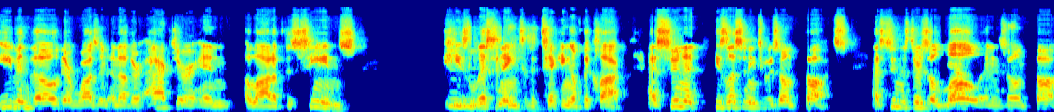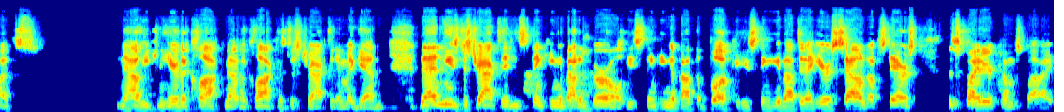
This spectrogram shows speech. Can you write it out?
even though there wasn't another actor in a lot of the scenes, he's mm-hmm. listening to the ticking of the clock. As soon as he's listening to his own thoughts, as soon as there's a lull in his own thoughts, now he can hear the clock. Now the clock has distracted him again. Then he's distracted. He's thinking about a girl. He's thinking about the book. He's thinking about, did I hear a sound upstairs? The spider comes by.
